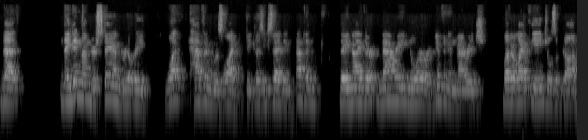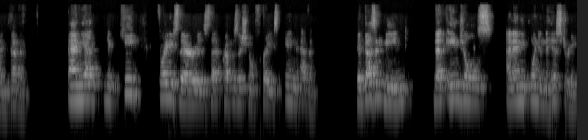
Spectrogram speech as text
that they didn't understand really what heaven was like because he said in heaven they neither marry nor are given in marriage, but are like the angels of God in heaven. And yet, the key phrase there is that prepositional phrase in heaven. It doesn't mean that angels at any point in the history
